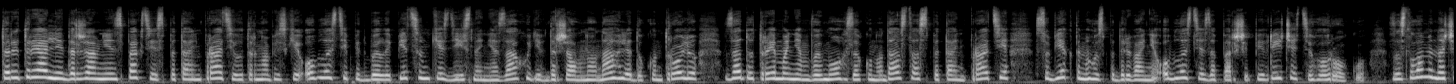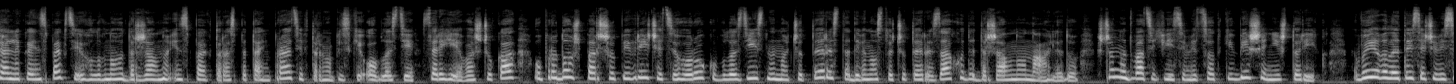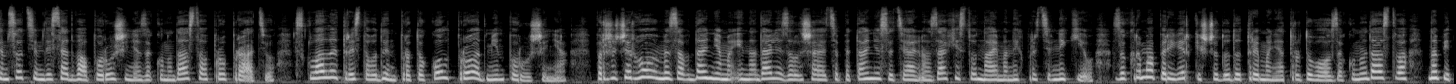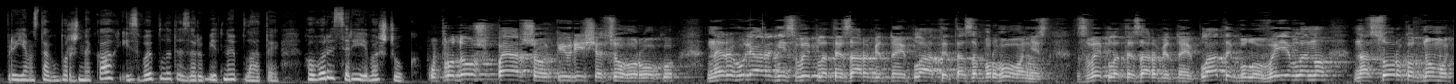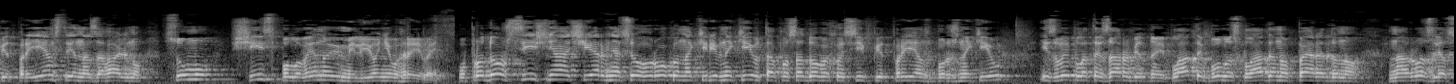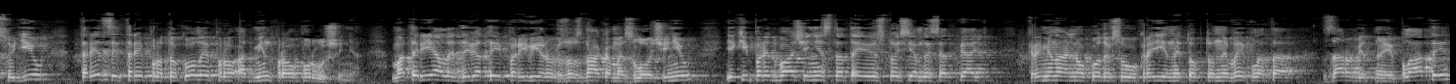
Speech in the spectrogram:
територіальній державній інспекції з питань праці у Тернопільській області підбили підсумки здійснення заходів державного нагляду контролю за дотриманням вимог законодавства з питань праці суб'єктами господарювання області за перше півріччя цього року. За словами начальника інспекції головного державного інспектора з питань праці в Тернопільській області Сергія Ващука, упродовж першого півріччя цього року було здійснено 494 заходи державного нагляду, що на 28% більше ніж торік. Виявили 1872 порушення законодавства про працю, склали 301 протокол про адмінпорушення. Першочерговими завданнями і надалі залишаються питання соціального захисту найманих працівників, зокрема перевірки щодо дотримання трудового законодавства на підприємствах-боржниках із виплати заробітної плати, говорить Сергій Ващук. Упродовж першого півріччя цього року нерегулярність виплати заробітної плати та заборгованість з виплати заробітної плати було виявлено на 41 підприємстві на загальну суму 6,5 мільйонів гривень. Упродовж січня-червня цього року на керівників та посадових осіб підприємств-боржників із виплати заробітної плати було складено передано на розгляд судів 33 протоколи про адмінправопорушення. Матеріали 9 перевірок з ознаками злочинів, які передбачені статтею 175 Кримінального кодексу України, тобто невиплата заробітної плати,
